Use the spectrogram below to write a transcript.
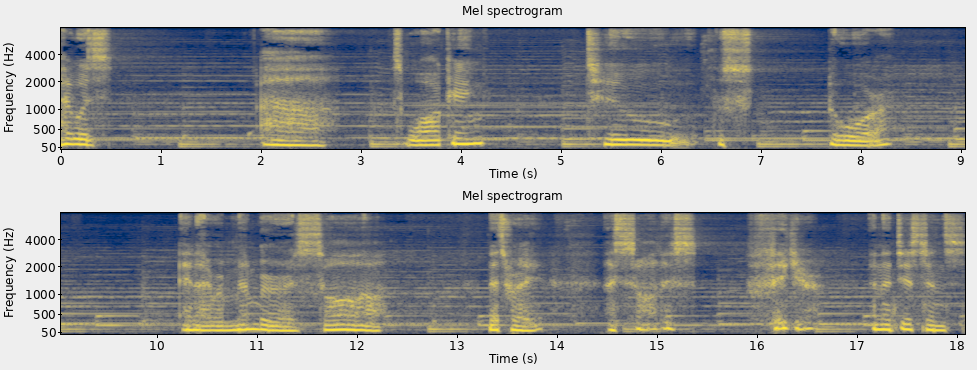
I was. Uh, was walking to the store, and I remember I saw. That's right. I saw this figure in the distance,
